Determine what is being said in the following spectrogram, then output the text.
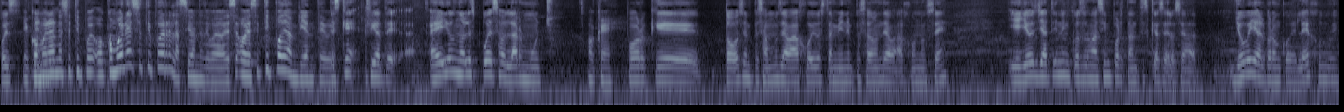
Pues. ¿y cómo en- eran ese tipo de, o cómo eran ese tipo de relaciones, güey, o ese, o ese tipo de ambiente, güey? Es que, fíjate, a ellos no les puedes hablar mucho. Ok, Porque todos empezamos de abajo, ellos también empezaron de abajo, no sé. Y ellos ya tienen cosas más importantes que hacer. O sea, yo veía al bronco de lejos, güey.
